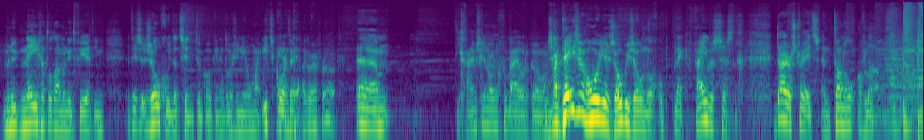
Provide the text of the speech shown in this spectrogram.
minuut 9 tot aan minuut 14. Het is zo goed. Dat zit natuurlijk ook in het origineel, maar iets korter. Telegraph Road. Ehm, die ga je misschien ook nog voorbij horen komen. Misschien. Maar deze hoor je sowieso nog op plek 65. Dire Straits en Tunnel of Love.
